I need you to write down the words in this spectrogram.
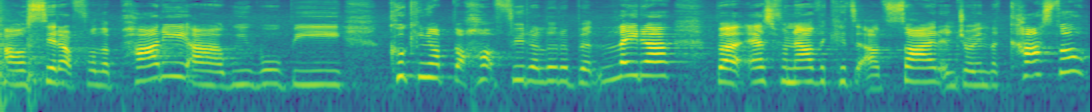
our setup for the party. Uh, we will be cooking up the hot food a little bit later, but as for now, the kids are outside enjoying the castle.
